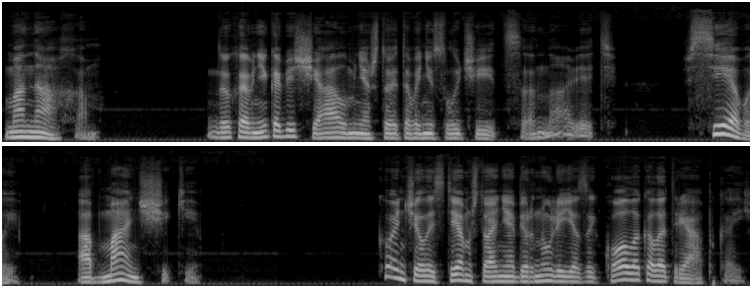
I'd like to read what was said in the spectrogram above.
монахом?» Духовник обещал мне, что этого не случится, но ведь все вы обманщики. Кончилось тем, что они обернули язык колокола тряпкой.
